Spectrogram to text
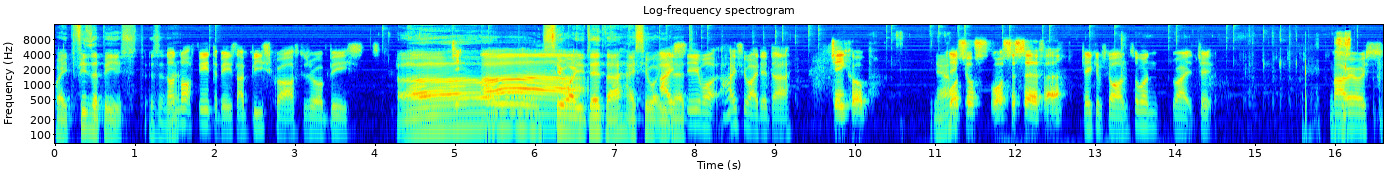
Wait, feed the beast, isn't No, it? not feed the beast. Like Beastcraft because we're all beasts. Oh, see what you Ah. did there. I see what you I did. see what I see what I did there. Jacob, Yeah. what's your what's the server? Jacob's gone. Someone right. Jake. Mario's.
